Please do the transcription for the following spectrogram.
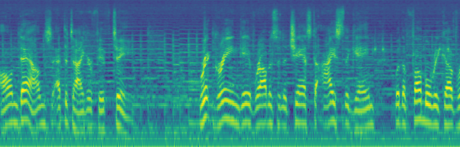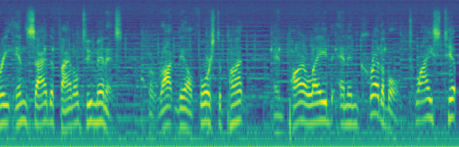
on downs at the Tiger 15. Rick Green gave Robinson a chance to ice the game with a fumble recovery inside the final two minutes. But Rockdale forced a punt and parlayed an incredible twice-tip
